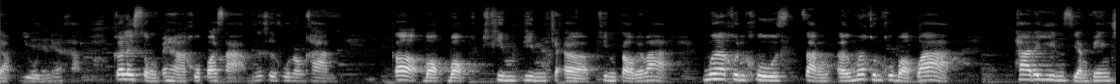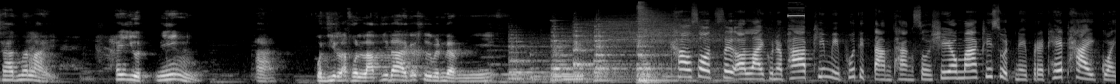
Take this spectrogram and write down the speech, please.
ยับอยู่อย่างเงี้ยค่ะ ก็เลยส่งไปหาครูป .3 ก็คือครูนองคารก็บอกบอกพิมพ์พิมพ์เอ่อพิมพ์ต่อไปว่า เมื่อคุณครูสั่งเออเมื่อคุณครูบอกว่า ถ้าได้ยินเสียงเพลงชาติเมื่อไหร่ ให้หยุดนิ่งอะ ผลที่ผลลัพธ์ที่ได้ก็คือเป็นแบบนี้ ข่าวสดสื่อออนไลน์คุณภาพที่มีผู้ติดตามทางโซเชียลมากที่สุดในประเทศไทยกว่า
